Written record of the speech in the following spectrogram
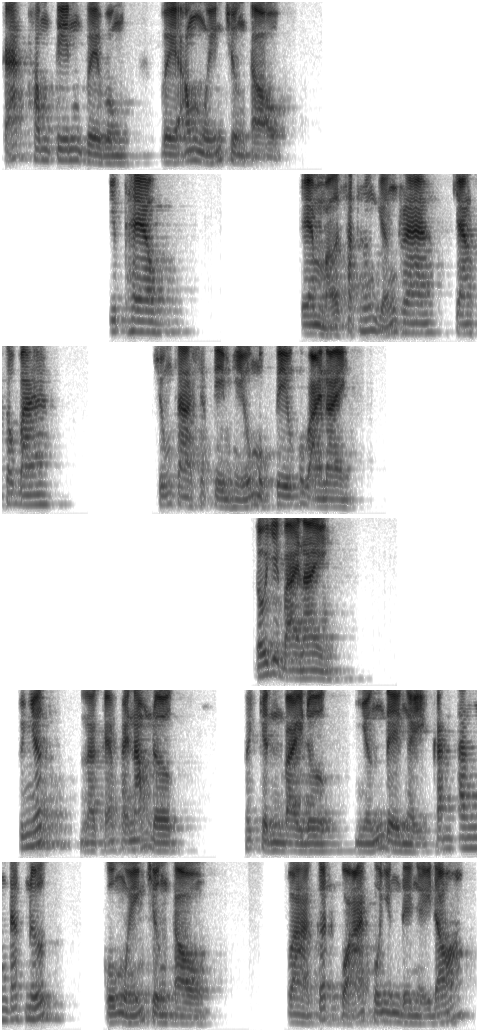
các thông tin về vùng về ông Nguyễn Trường Tộ. Tiếp theo, em mở sách hướng dẫn ra trang số 3. Chúng ta sẽ tìm hiểu mục tiêu của bài này. Đối với bài này, thứ nhất là các em phải nắm được, phải trình bày được những đề nghị canh tăng đất nước của Nguyễn Trường Tồn và kết quả của những đề nghị đó.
